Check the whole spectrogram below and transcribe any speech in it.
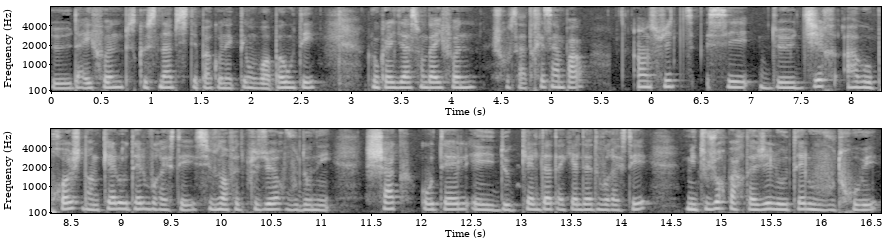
d'iPhone, parce que Snap, si t'es pas connecté, on voit pas où t'es. Localisation d'iPhone, je trouve ça très sympa. Ensuite, c'est de dire à vos proches dans quel hôtel vous restez. Si vous en faites plusieurs, vous donnez chaque hôtel et de quelle date à quelle date vous restez, mais toujours partager l'hôtel où vous vous trouvez.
